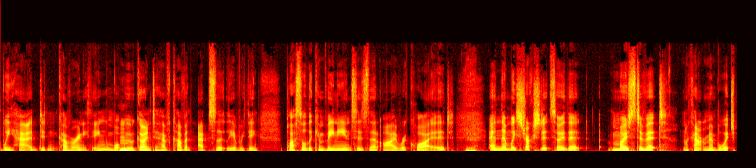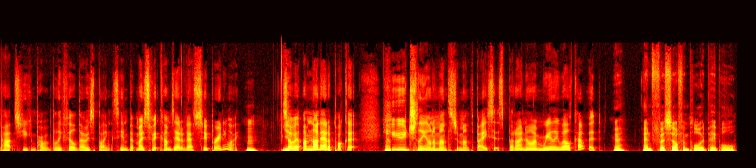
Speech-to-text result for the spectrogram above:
we had didn't cover anything. What Mm. we were going to have covered absolutely everything, plus all the conveniences that I required. Yeah. And then we structured it so that most of it, I can't remember which parts you can probably fill those blanks in, but most of it comes out of our super anyway. Hmm. So I'm not out of pocket hugely on a month to month basis, but I know I'm really well covered. Yeah. And for self employed people,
